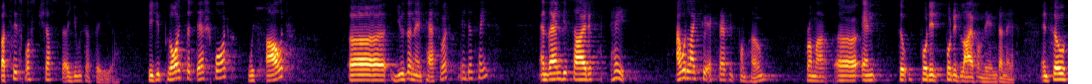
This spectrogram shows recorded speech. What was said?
but this was just a user failure. He deployed the dashboard without uh, username password interface and then decided, hey, I would like to access it from home from a, uh, and so put it, put it live on the internet. And so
